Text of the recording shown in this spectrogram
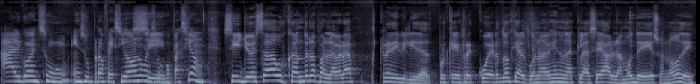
algo en su, en su profesión o en Sí. su ocupación? Sí, yo estaba buscando la palabra credibilidad, porque recuerdo que alguna vez en una clase hablamos de eso, ¿no? De,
